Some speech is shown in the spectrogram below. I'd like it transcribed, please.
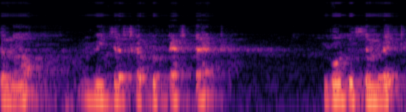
so now we just have to test that. Go to simulate.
